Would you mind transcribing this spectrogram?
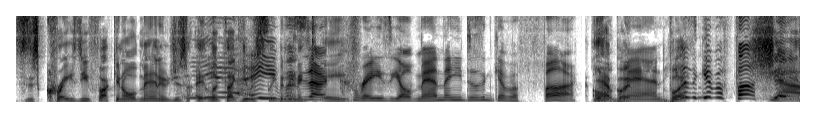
This is crazy fucking old man who just. It looked like he was Yeah, sleeping in a cave. Crazy old man that he doesn't give a fuck. Yeah, old but- man, but- he doesn't give a fuck Shave, now.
